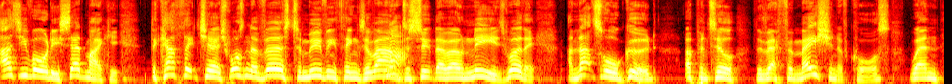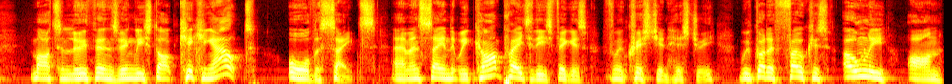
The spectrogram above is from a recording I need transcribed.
as you've already said, Mikey, the Catholic Church wasn't averse to moving things around No. to suit their own needs, were they? And that's all good up until the Reformation, of course, when Martin Luther and Zwingli start kicking out all the saints um, and saying that we can't pray to these figures from Christian history. We've got to focus only on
